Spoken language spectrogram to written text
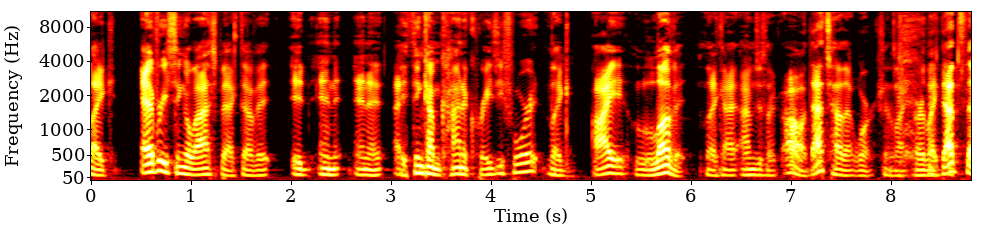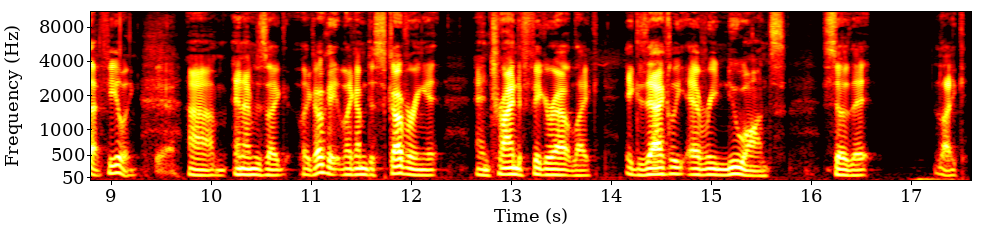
like every single aspect of it, it and and I think I'm kind of crazy for it. Like I love it. Like I, I'm just like, oh, that's how that works, and like or like that's that feeling. Yeah. Um, and I'm just like like okay, like I'm discovering it and trying to figure out like exactly every nuance so that like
